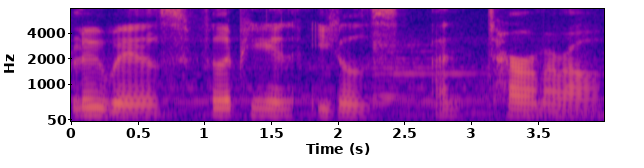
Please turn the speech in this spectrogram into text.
blue whales, Philippine eagles, and Taramarau.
